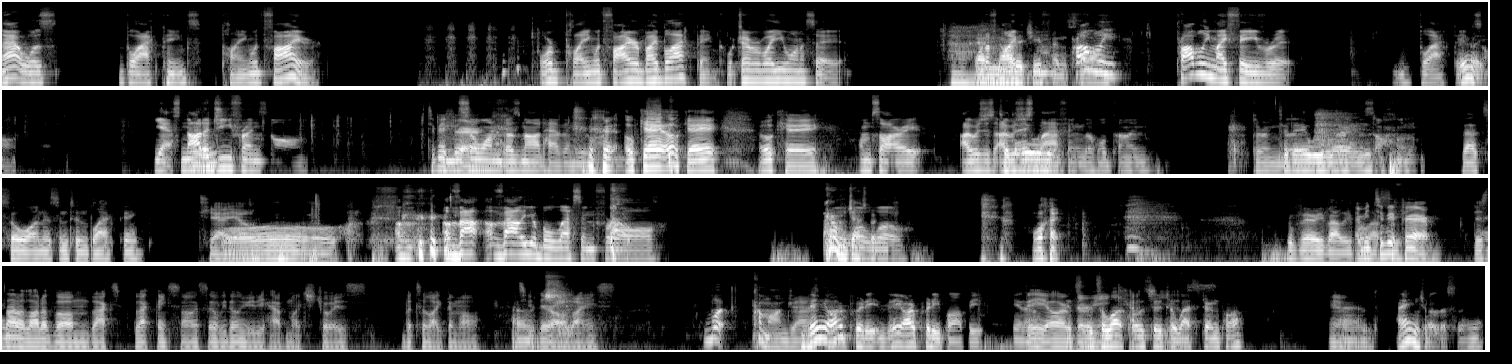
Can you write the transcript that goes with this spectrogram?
that was Blackpink's "Playing with Fire" or "Playing with Fire" by Blackpink, whichever way you want to say it. Ah, one of my a G-Friend song. probably probably my favorite Blackpink Really? song. Yes, not a Really? G Friend song. to be and fair. Sowon does not have any. okay, okay, okay. I'm sorry. I was just I was just we- laughing the whole time during Today the, we during the learned song. That Sowon isn't in Blackpink. TIL. Oh. a, a, val- a valuable lesson for all. Whoa, whoa, Jasper, whoa. What? very valuable. I mean, to be fair, there's not a lot of um Black Blackpink songs, so we don't really have much choice but to like them all. So they're all nice. What? Come on, Jasper. They are pretty. They are pretty poppy. You know, They are It's, very it's a lot closer to yes. Western pop, Yeah. and I enjoy listening.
